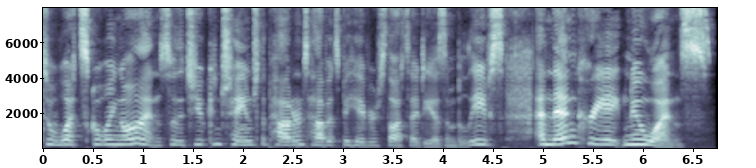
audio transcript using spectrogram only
to what's going on so that you can change the patterns, habits, behaviors, thoughts, ideas, and beliefs, and then create new ones.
